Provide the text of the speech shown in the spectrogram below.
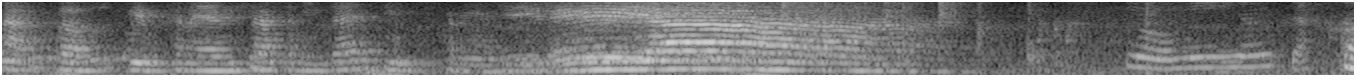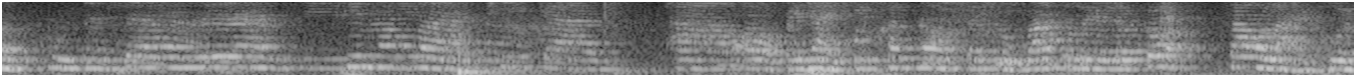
หัสสอบเก็บคะแนนวิชาคณิตได้สิบคะแนนเอเเลียหนูมีเรื่องจะขอบคุณพระเจ้าเรื่องที่เมื่อวาน ไปถ่ายคลิปข้างนอกสนุกมากเลยแล้วก็เศร้าหลายคน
